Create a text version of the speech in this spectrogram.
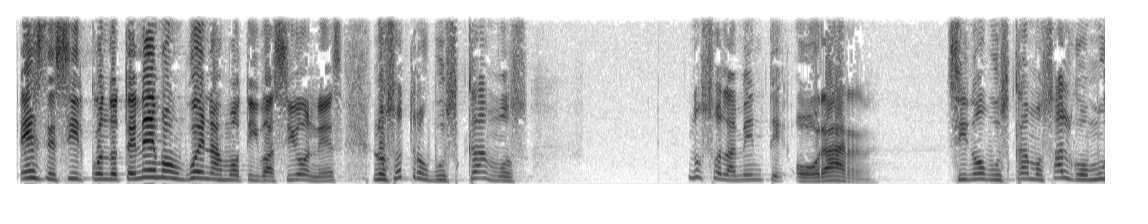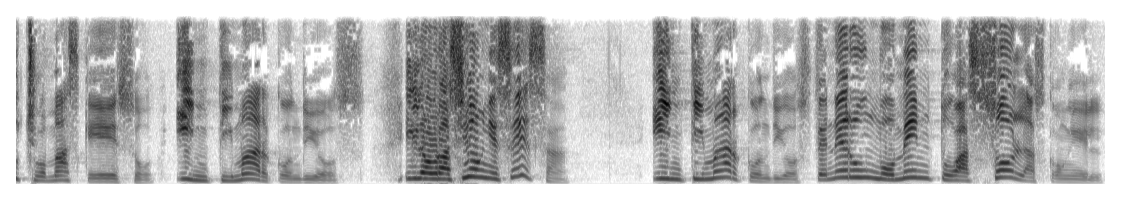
Es decir, cuando tenemos buenas motivaciones, nosotros buscamos no solamente orar, sino buscamos algo mucho más que eso, intimar con Dios. Y la oración es esa, intimar con Dios, tener un momento a solas con Él.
